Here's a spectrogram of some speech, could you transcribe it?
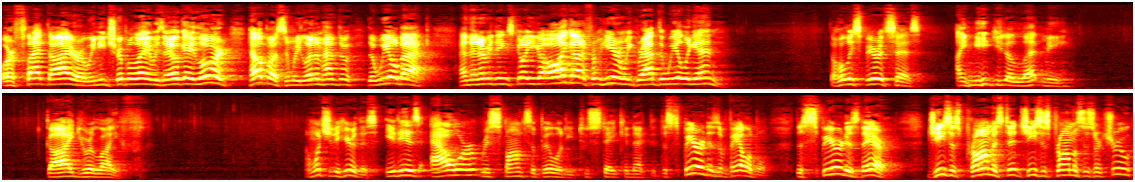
or a flat tire or we need AAA. And we say, okay, Lord, help us. And we let him have the, the wheel back. And then everything's going. You go, oh, I got it from here. And we grab the wheel again. The Holy Spirit says, I need you to let me guide your life. I want you to hear this. It is our responsibility to stay connected. The Spirit is available, the Spirit is there. Jesus promised it. Jesus' promises are true.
